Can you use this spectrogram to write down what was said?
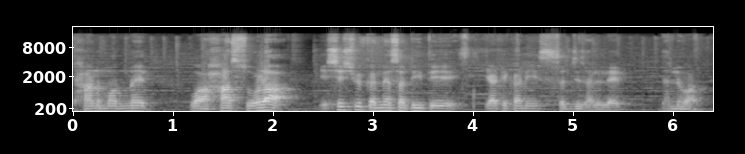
ठाण मारून आहेत व हा सोहळा यशस्वी करण्यासाठी ते या ठिकाणी सज्ज झालेले आहेत धन्यवाद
